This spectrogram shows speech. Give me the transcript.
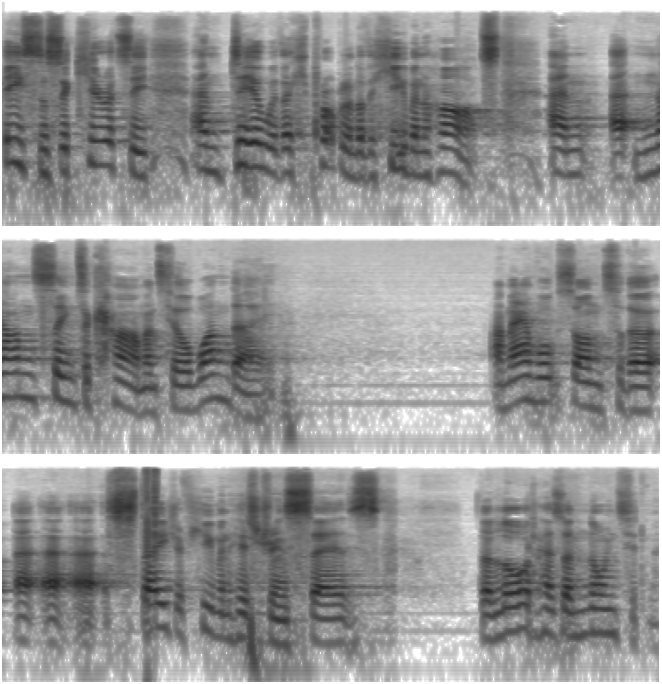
peace and security and deal with the problem of the human heart? And uh, none seem to come until one day a man walks on to the uh, uh, stage of human history and says, The Lord has anointed me.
